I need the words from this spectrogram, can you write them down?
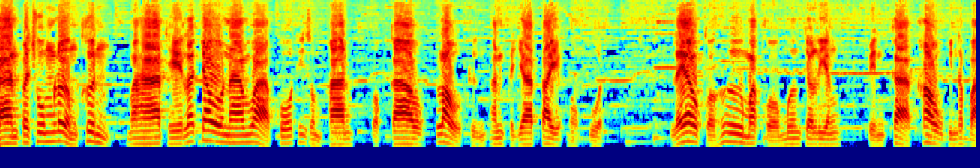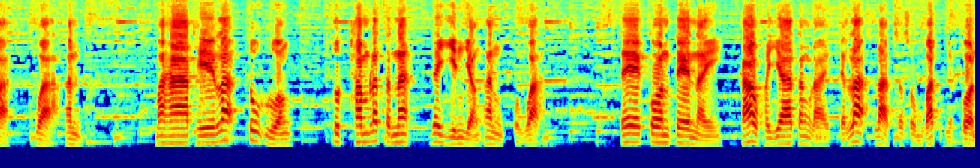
การประชุมเริ่มขึ้น มหาเถระเจ้านามว่าโพธิสมภารกก็กล่าวเล่าถึงอันพญาไต้ออกบวชแล้วก็ฮื้อมาขอเมืองจะเลียงเป็นก้าเข้าบินทบาทว่าอัน มหาเทระตุหลวงสุดธรรมรัตนะได้ยินอย่างอันก็ว่า แต่ก่อนแต่ไหนข้าวพญาตั้งหลายจะละราชสมบัติเหียก่อน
